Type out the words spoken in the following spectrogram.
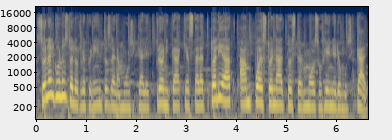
son algunos de los referentes de la música electrónica que hasta la actualidad han puesto en alto este hermoso género musical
